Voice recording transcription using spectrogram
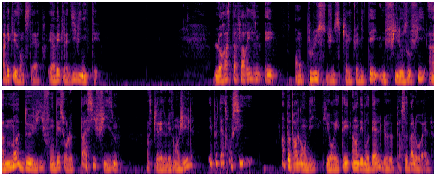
avec les ancêtres et avec la divinité. Le rastafarisme est, en plus d'une spiritualité, une philosophie, un mode de vie fondé sur le pacifisme, inspiré de l'Évangile, et peut-être aussi un peu par Gandhi, qui aurait été un des modèles de Perceval Howell.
